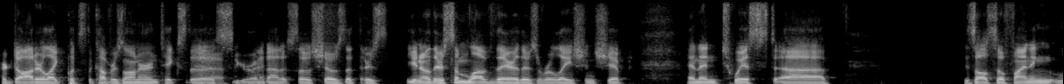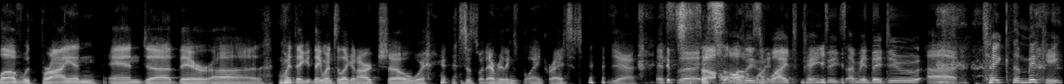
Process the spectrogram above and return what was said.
her daughter like puts the covers on her and takes the Yeah. cigarette out. Of so it shows that there's you know there's some love there. There's a relationship, and then Twist uh, is also finding love with Brian, and uh, they're uh, they they went to like an art show where it's just what everything's blank, right? Yeah, it's, It's the, it's all uh, these white. white paintings. I mean, they do uh, take the Mickey,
